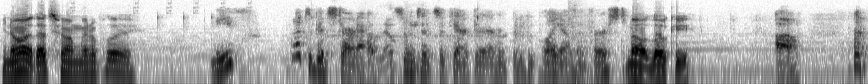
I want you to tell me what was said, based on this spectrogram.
You know what? That's who I'm gonna play. Neith? That's a good start out, Loki. since it's a character everybody can play as at first. No, Loki. Oh.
